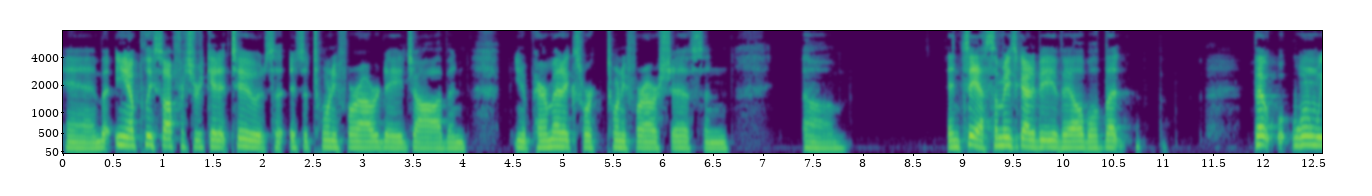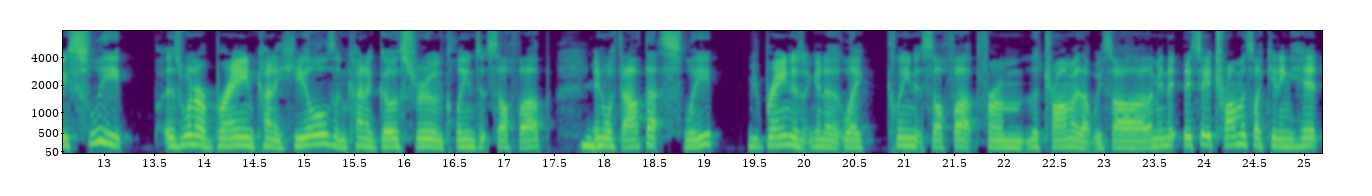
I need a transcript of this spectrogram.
And, but, you know, police officers get it too. It's a, it's a 24 hour day job. And, you know, paramedics work 24 hour shifts and, um, and so yeah, somebody's got to be available. But, but when we sleep, is when our brain kind of heals and kind of goes through and cleans itself up. Mm-hmm. And without that sleep, your brain isn't going to like clean itself up from the trauma that we saw. I mean, they, they say trauma is like getting hit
